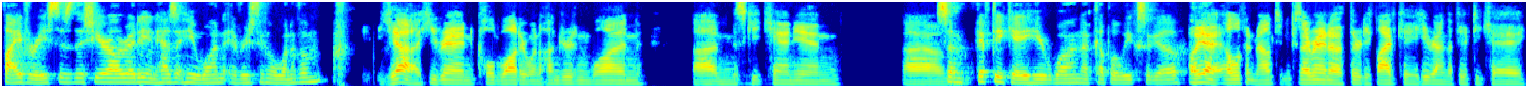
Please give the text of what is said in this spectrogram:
five races this year already, and hasn't he won every single one of them? yeah, he ran Coldwater 101, uh, Mesquite Canyon, um, Some 50k he won a couple weeks ago. Oh yeah, Elephant Mountain because I ran a 35k, he ran the 50k.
